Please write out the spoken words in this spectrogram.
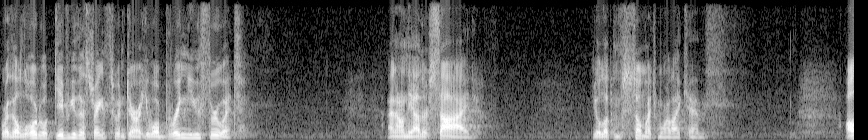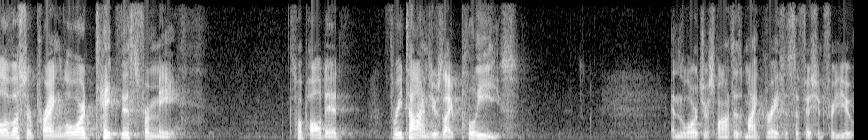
where the Lord will give you the strength to endure. He will bring you through it. And on the other side, you'll look so much more like Him. All of us are praying, Lord, take this from me. That's what Paul did. Three times he was like, please. And the Lord's response is, My grace is sufficient for you.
